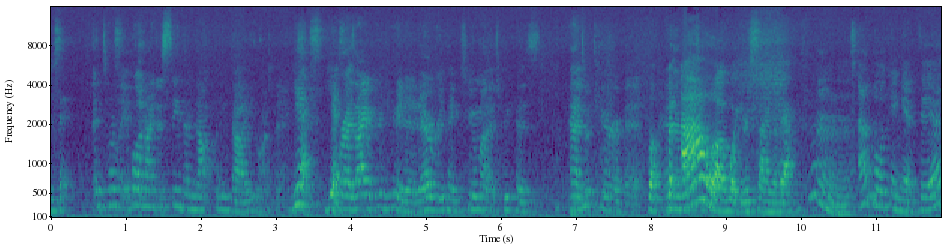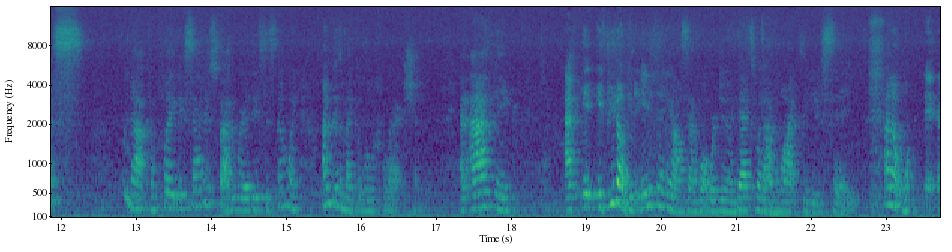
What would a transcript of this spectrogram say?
Does that, It totally, well, and I just see them not putting value on things. yes, yes. Whereas I appreciated everything too much because, and I took care of it. Well, but I love what you're saying about, hmm, I'm looking at this, I'm not completely satisfied where this is going. I'm gonna make a little correction. And I think, I, if you don't get anything else out of what we're doing, that's what I'd like for you to see. I don't want, I-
